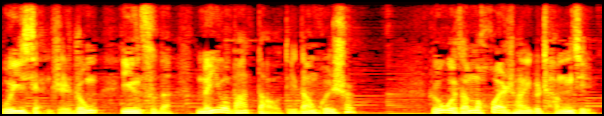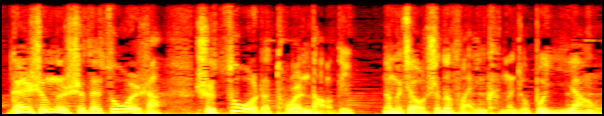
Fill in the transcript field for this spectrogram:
危险之中，因此呢没有把倒地当回事儿。如果咱们换上一个场景，该生呢是在座位上是坐着突然倒地，那么教师的反应可能就不一样了。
